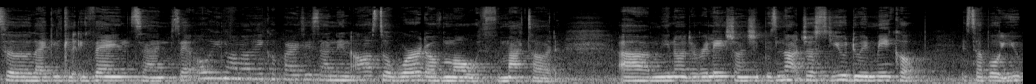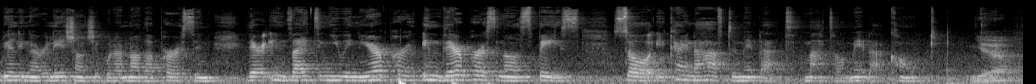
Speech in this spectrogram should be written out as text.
to like little events and say, oh, you know, I'm a makeup artist, and then also word of mouth mattered. Um, you know, the relationship is not just you doing makeup. It's about you building a relationship with another person. They're inviting you in your per- in their personal space, so you kind of have to make that matter, make that count. Yeah.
